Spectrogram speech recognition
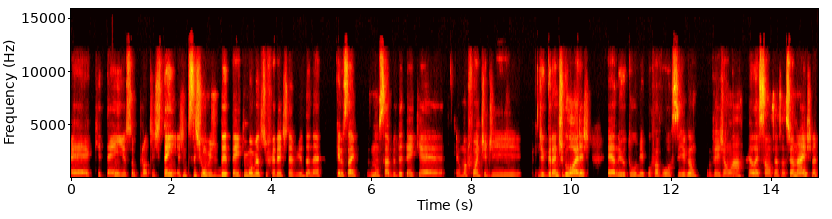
é, que tem isso, pronto, a gente tem, a gente assistiu um vídeo do The Take em momentos diferentes da vida, né? Quem não sabe, não sabe o The Take é, é uma fonte de, de grandes glórias é, no YouTube, por favor, sigam, vejam lá, elas são sensacionais, né?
